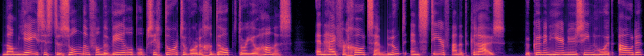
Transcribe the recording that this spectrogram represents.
nam Jezus de zonden van de wereld op zich door te worden gedoopt door Johannes, en hij vergoot zijn bloed en stierf aan het kruis. We kunnen hier nu zien hoe het Oude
